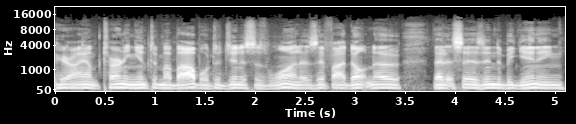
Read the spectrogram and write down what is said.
here I am turning into my Bible to Genesis 1 as if I don't know that it says in the beginning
